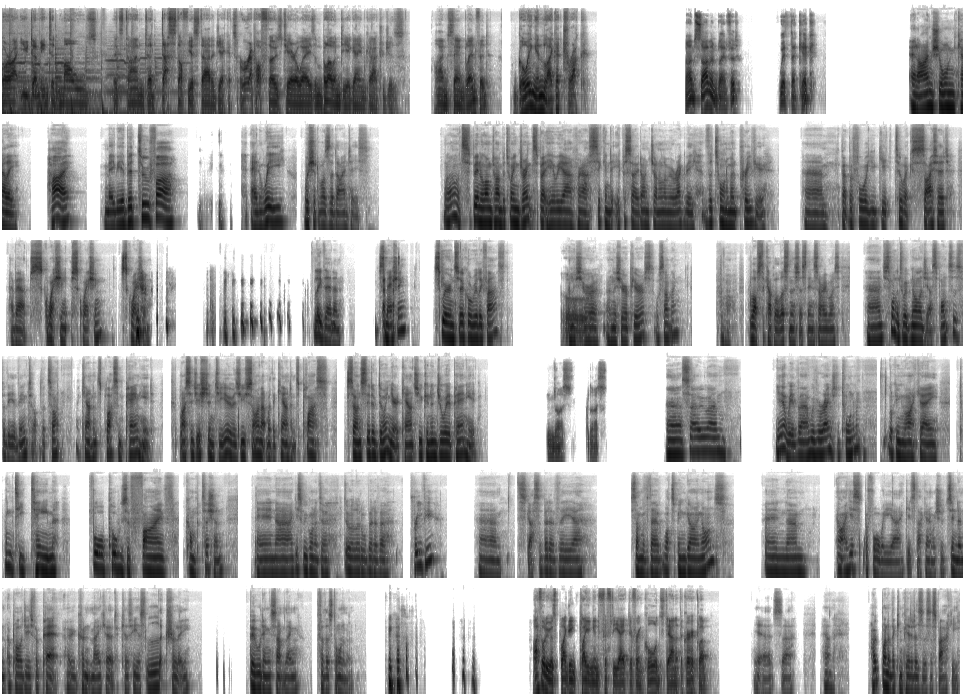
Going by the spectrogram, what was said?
All right, you demented moles. It's time to dust off your starter jackets, rip off those tearaways, and blow into your game cartridges. I'm Sam Blanford, going in like a truck. I'm Simon Blanford with the kick. And I'm Sean Kelly. Hi, maybe a bit too far. and we wish it was the 90s. Well, it's been a long time between drinks, but here we are for our second episode on Jonah Lomu Rugby, the tournament preview. Um, but before you get too excited about squashing, squashing, squashing, leave that in. Smashing, square and circle really fast. Unless you're a, unless you're a purist or something. Oh, I lost a couple of listeners just then. Sorry, boys. Uh, just wanted to acknowledge our sponsors for the event up the top Accountants Plus and Panhead. My suggestion to you is you sign up with Accountants Plus. So instead of doing your accounts, you can enjoy a panhead. Nice, nice. Uh, so um, yeah, we've uh, we've arranged a tournament looking like a twenty team, four pools of five competition, and uh, I guess we wanted to do a little bit of a preview, um, discuss a bit of the uh, some of the what's been going on, and um, oh, I guess before we uh, get stuck in, we should send in apologies for Pat who couldn't make it because he is literally building something for this tournament. I thought he was plugging plugging in 58 different chords down at the cricket club. Yeah, it's. Uh, I hope one of the competitors is a Sparky.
